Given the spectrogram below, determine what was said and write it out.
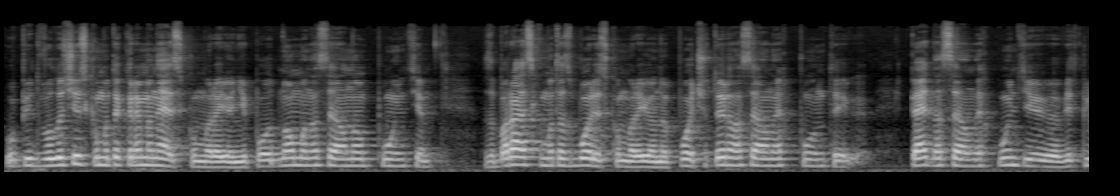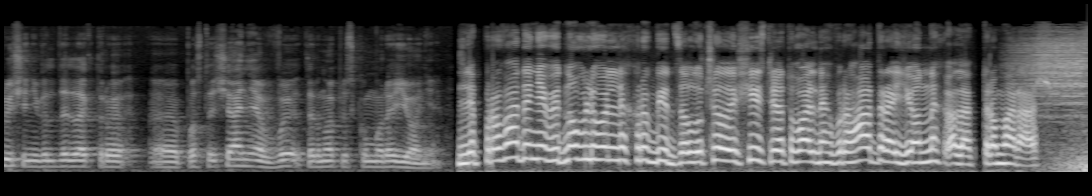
У Підволочиському та Кременецькому районі по одному населеному пункті, Збаразькому та Зборівському району по 4 населених пункти, 5 населених пунктів відключені від електропостачання в Тернопільському районі. Для проведення відновлювальних робіт залучили 6 рятувальних бригад районних електромереж.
